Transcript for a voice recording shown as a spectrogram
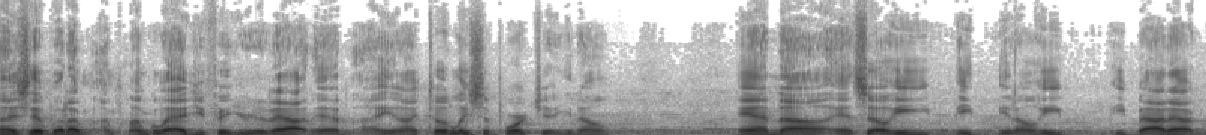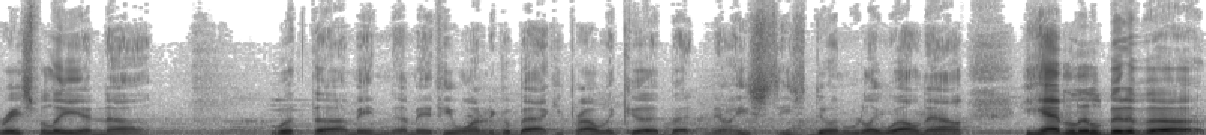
I said, but I'm, I'm, I'm glad you figured it out. And I, you know, I totally support you, you know. And, uh, and so he, he, you know, he, he bowed out gracefully and, uh, with uh, I mean I mean if he wanted to go back he probably could but you know he's he's doing really well now. He had a little bit of a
